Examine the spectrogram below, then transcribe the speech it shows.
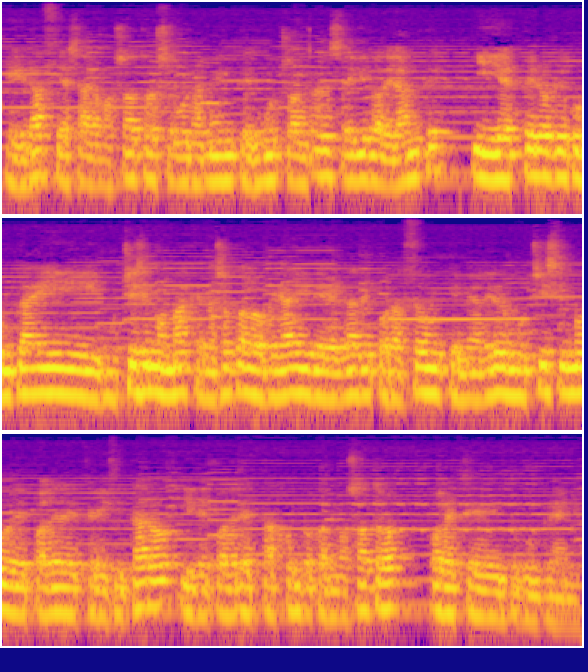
que gracias a vosotros seguramente muchos han seguido adelante y espero que cumpláis muchísimo más que nosotros lo veáis de verdad de corazón que me alegro muchísimo de poder felicitaros y de poder estar junto con vosotros por este cumpleaños.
